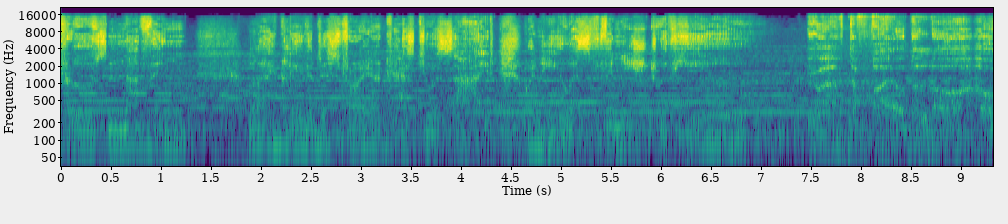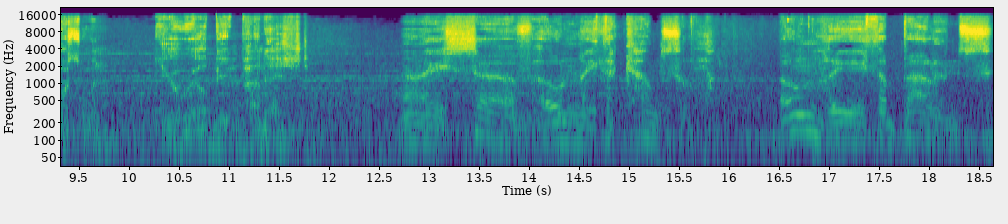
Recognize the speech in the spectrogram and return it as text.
proves nothing. Likely the Destroyer cast you aside when he was finished with you. You have defiled the law, Horseman. You will be punished. I serve only the Council. Only the balance.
